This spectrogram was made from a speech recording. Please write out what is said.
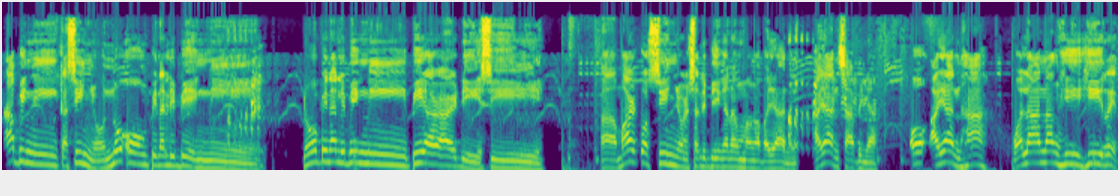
sabi ni Casino noong pinalibing ni noong pinalibing ni PRRD si ah, Marcos Sr. sa libingan ng mga bayani. Ayan, sabi niya. O, ayan ha, wala nang hihirit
